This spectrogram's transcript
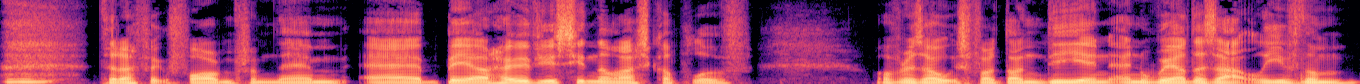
terrific form from them. Uh, Bear, how have you seen the last couple of, of results for Dundee, and, and where does that leave them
